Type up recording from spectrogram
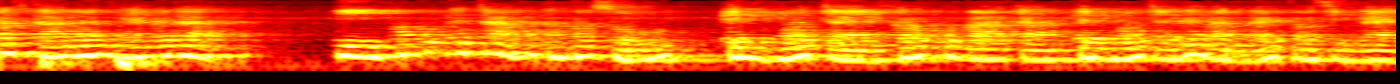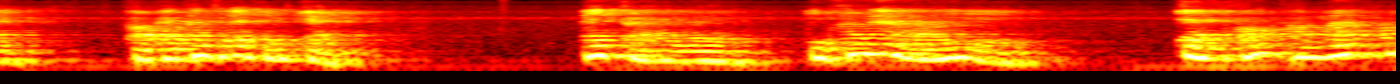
รักษาเนื้อแท้ไม่ได้มีพระพุทธเจ้าพระธรรมพระสงฆ์เป็นหัวใจเขาครูบาอาจารย์เป็นหัวใจไม่หวั่นไหวต่อสิ่งใด ต่อไปท่านจะได้เป็นแก่นไม่ไกลเลยอยู่ข้างหน้าเรานี่เองแก่นของธรรมะก็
